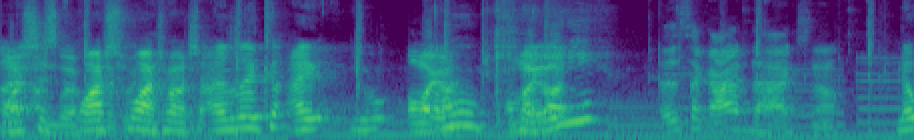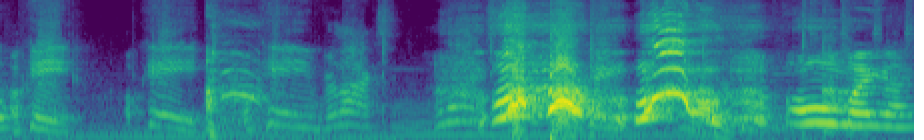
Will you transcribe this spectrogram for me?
watch this. Watch, watch, watch. I like. I. You, Oh my God. Okay. Oh my God. It's like I have the hacks now. Nope. Okay. Okay. Okay. Relax. oh my god,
